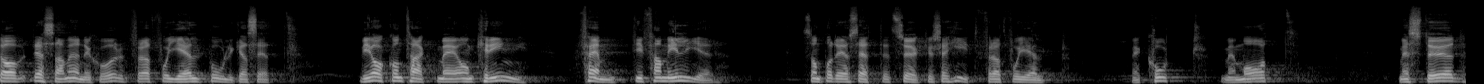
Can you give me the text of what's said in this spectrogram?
av dessa människor för att få hjälp på olika sätt. Vi har kontakt med omkring 50 familjer som på det sättet söker sig hit för att få hjälp med kort, med mat, med stöd,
